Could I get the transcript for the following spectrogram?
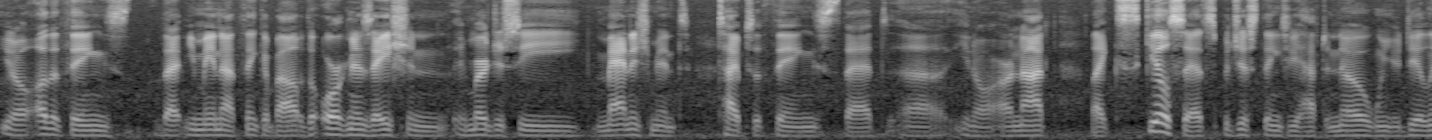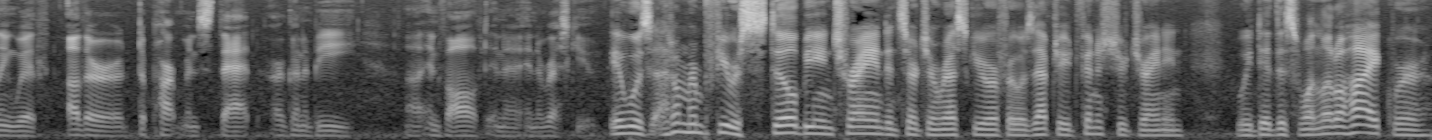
you know, other things that you may not think about the organization, emergency management types of things that uh, you know are not like skill sets, but just things you have to know when you're dealing with other departments that are going to be uh, involved in a, in a rescue. It was, I don't remember if you were still being trained in search and rescue or if it was after you'd finished your training. We did this one little hike where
